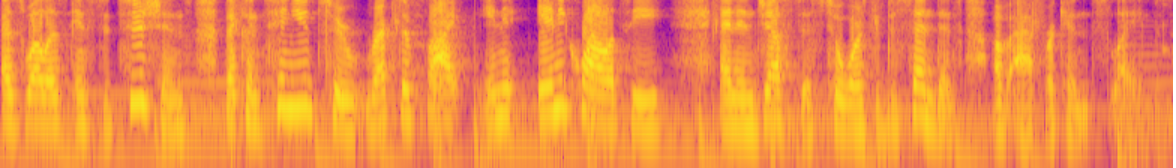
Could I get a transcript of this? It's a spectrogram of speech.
as well as institutions that continue to rectify inequality and injustice towards the descendants of African slaves.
